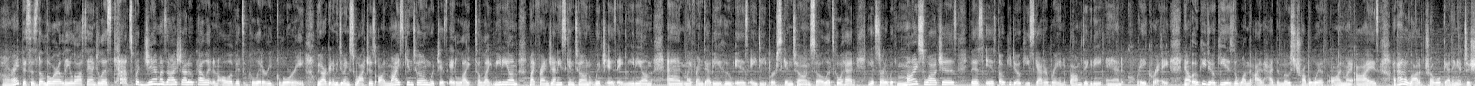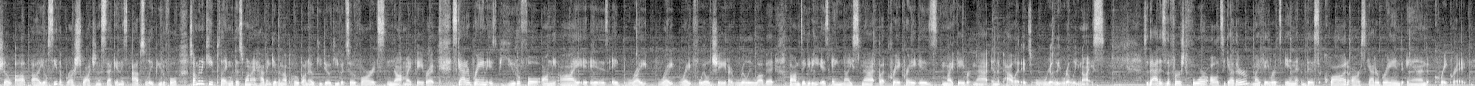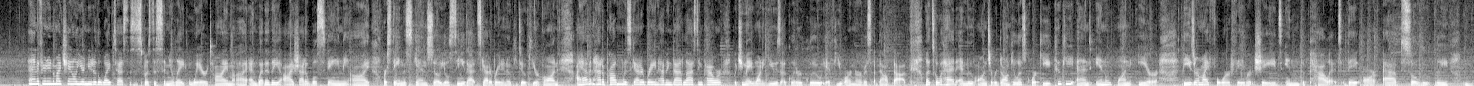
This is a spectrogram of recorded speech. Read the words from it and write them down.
All right, this is the Laura Lee Los Angeles Cat's Pajamas eyeshadow palette in all of its glittery glory. We are going to be doing swatches on my skin tone, which is a light to light medium, my friend Jenny's skin tone, which is a medium, and my friend Debbie, who is a deeper skin tone. So let's go ahead and get started with my swatches. This is Okie Dokie, Scatterbrain, Bomb Diggity, and Cray Cray. Now, Okie Dokie is the one that I've had the most trouble with on my eyes. I've had a lot of trouble getting it to show up up. Uh, you'll see the brush swatch in a second. It's absolutely beautiful. So I'm going to keep playing with this one. I haven't given up hope on Okie Dokie, but so far it's not my favorite. Scatterbrain is beautiful on the eye. It is a bright, bright, bright foiled shade. I really love it. Bomb Diggity is a nice matte, but Cray Cray is my favorite matte in the palette. It's really, really nice. So that is the first four all together. My favorites in this quad are Scatterbrained and Cray Cray. And if you're new to my channel, you're new to the wipe test, this is supposed to simulate wear time uh, and whether the eyeshadow will stain the eye or stain the skin. So you'll see that Scatterbrain and Okie Dokie are gone. I haven't had a problem with Scatterbrain having bad lasting power, but you may want to use a glitter glue if you are nervous about that. Let's go ahead and move on to Ridonkulous, Quirky, Kooky, and In One Ear. These are my four favorite shades in the palette. They are absolutely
